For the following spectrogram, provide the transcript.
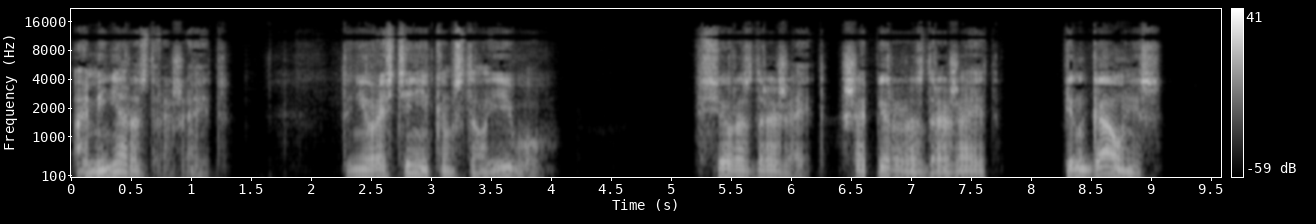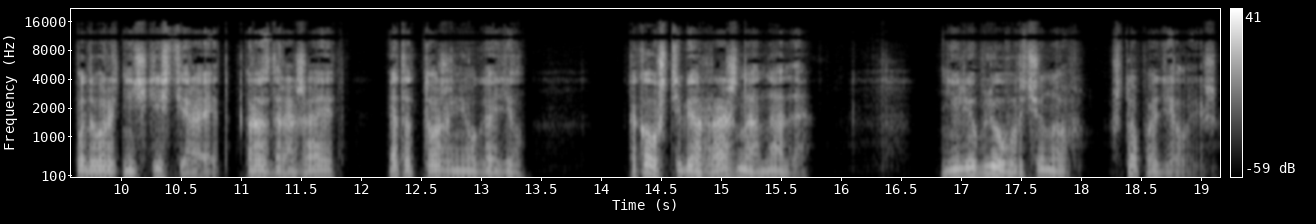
А меня раздражает. Ты не в растенником стал, ей-богу. Все раздражает. Шапира раздражает. Пингаунис подворотнички стирает, раздражает. Этот тоже не угодил. Какого ж тебе рожна надо? Не люблю ворчунов. Что поделаешь?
